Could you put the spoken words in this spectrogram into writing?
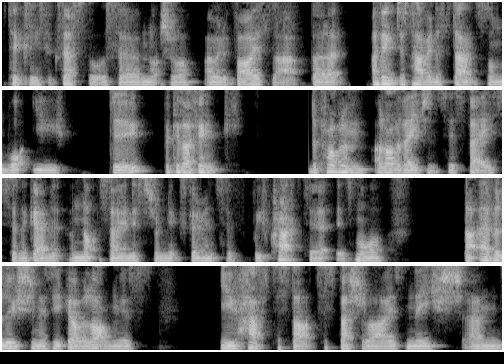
particularly successful. So I'm not sure I would advise that. But uh, I think just having a stance on what you do, because I think the problem a lot of agencies face, and again, I'm not saying this from the experience of we've cracked it, it's more that evolution as you go along is you have to start to specialize, niche, and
